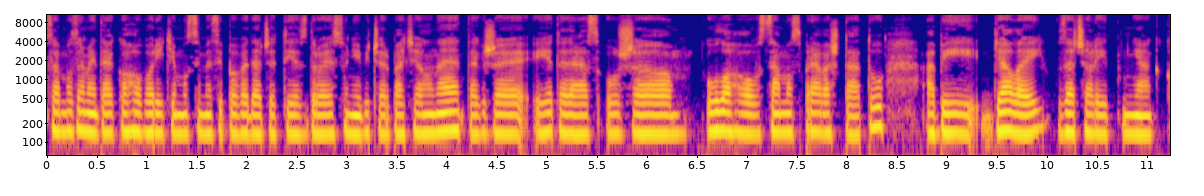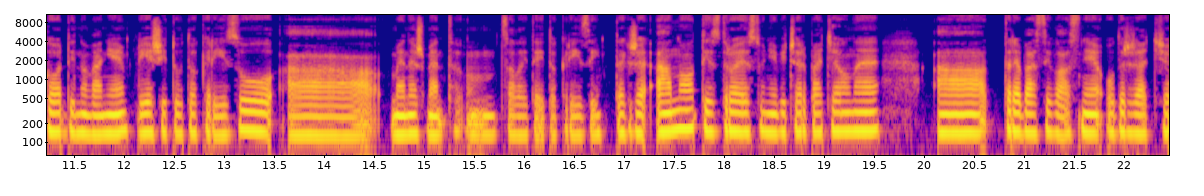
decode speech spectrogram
samozrejme, tak ako hovoríte, musíme si povedať, že tie zdroje sú nevyčerpateľné, takže je teraz už e, úlohou samozpráva štátu, aby ďalej začali nejak koordinovane riešiť túto krízu a manažment celej tejto krízy. Takže áno, tie zdroje sú nevyčerpateľné a treba si vlastne udržať e,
